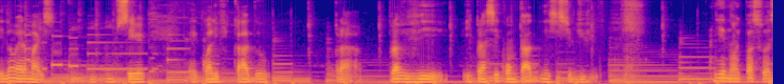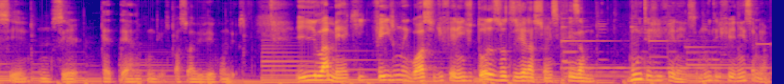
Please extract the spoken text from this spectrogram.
Ele não era mais um, um, um ser é, qualificado para viver e para ser contado nesse estilo de vida. E Enoque passou a ser um ser eterno com Deus, passou a viver com Deus. E Lameque fez um negócio diferente de todas as outras gerações, que fez muita diferença, muita diferença mesmo.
